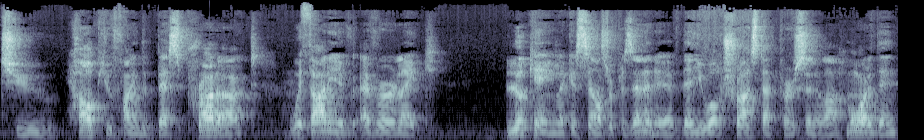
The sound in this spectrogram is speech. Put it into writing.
to help you find the best product without ever like looking like a sales representative then you will trust that person a lot more than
